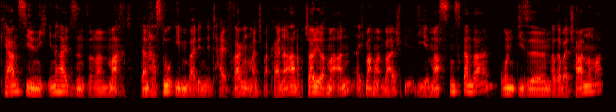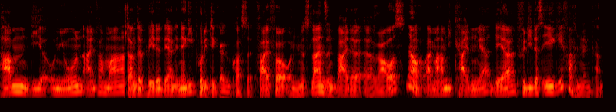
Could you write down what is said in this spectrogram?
Kernziel nicht Inhalte sind, sondern Macht, dann hast du eben bei den Detailfragen manchmal keine Ahnung. Schau dir doch mal an, ich mache mal ein Beispiel. Die Maskenskandal und diese Aserbaidschan-Nummer haben die Union einfach mal Stantepede deren Energiepolitiker gekostet. Pfeiffer und Nüsslein sind beide äh, raus. Ja, auf einmal haben die keinen mehr, der für die das EEG verhandeln kann.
